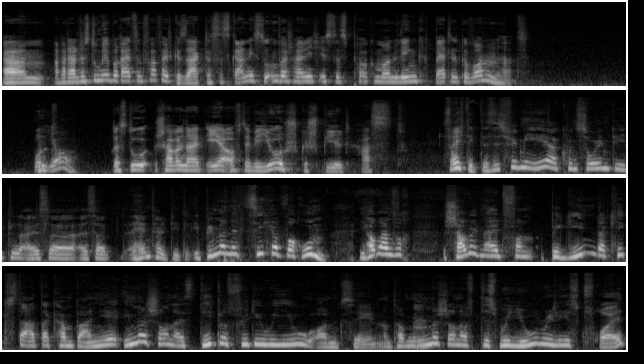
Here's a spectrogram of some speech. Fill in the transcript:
Ähm, aber da hattest du mir bereits im Vorfeld gesagt, dass es gar nicht so unwahrscheinlich ist, dass Pokémon Link Battle gewonnen hat. Und ja. dass du Shovel Knight eher auf der Wii U gespielt hast. Ist richtig, das ist für mich eher ein Konsolentitel als ein, als ein Handheld-Titel. Ich bin mir nicht sicher, warum. Ich habe einfach Shovel Knight von Beginn der Kickstarter-Kampagne immer schon als Titel für die Wii U angesehen und habe mich mhm. immer schon auf das Wii U-Release gefreut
